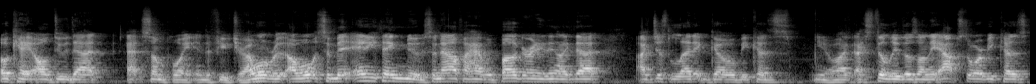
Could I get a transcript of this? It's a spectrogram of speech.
okay, I'll do that at some point in the future. I won't, I won't submit anything new. So now if I have a bug or anything like that, I just let it go because, you know, I, I still leave those on the App Store because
